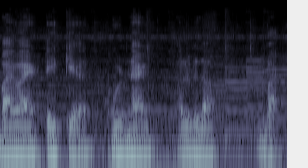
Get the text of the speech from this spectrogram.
Bye bye take care good night अलविदा बाय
